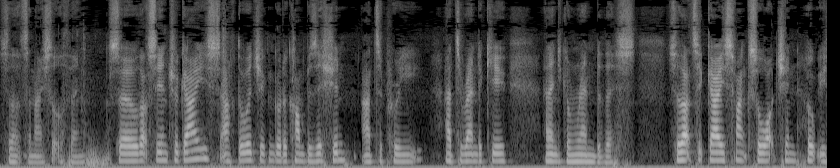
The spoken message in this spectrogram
So that's a nice little thing. So that's the intro guys. Afterwards you can go to composition add to pre add to render queue and then you can render this. So that's it guys, thanks for watching, hope you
